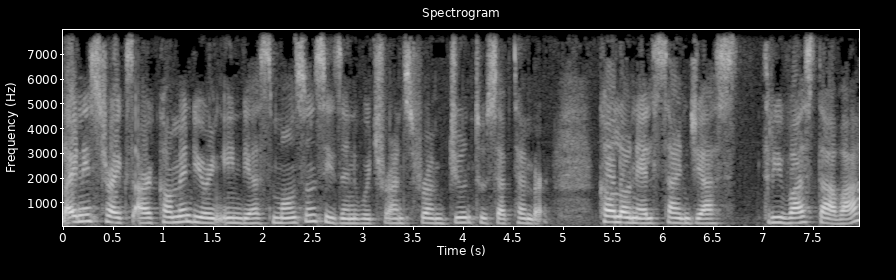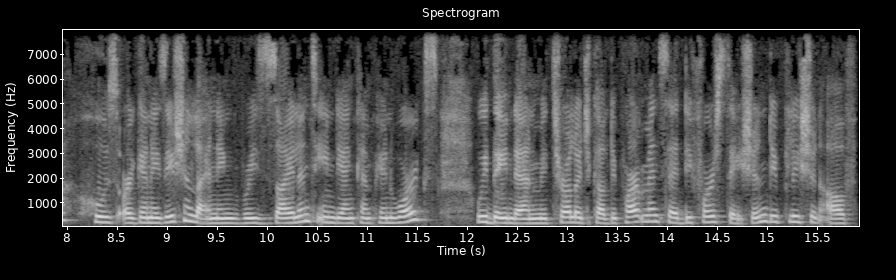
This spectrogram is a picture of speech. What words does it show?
Lightning strikes are common during India's monsoon season, which runs from June to September. Colonel Sanjay Srivastava, whose organization Lightning Resilient Indian Campaign works with the Indian Meteorological Department, said deforestation, depletion of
